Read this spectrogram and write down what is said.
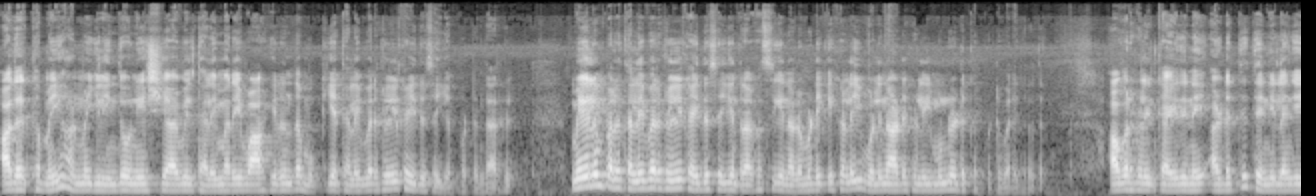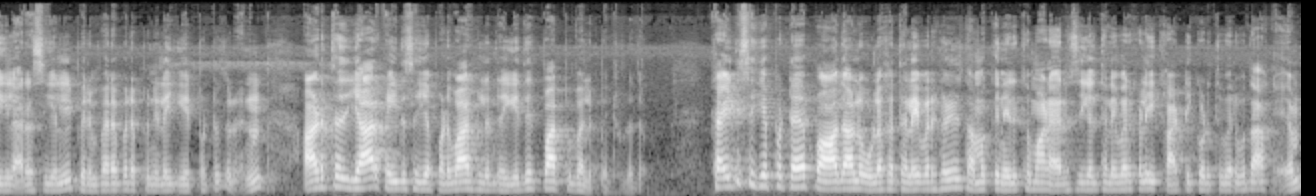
அதற்கமைய அண்மையில் இந்தோனேஷியாவில் தலைமறைவாக இருந்த முக்கிய தலைவர்கள் கைது செய்யப்பட்டிருந்தார்கள். மேலும் பல தலைவர்கள் கைது செய்யும் ரகசிய நடவடிக்கைகளை வெளிநாடுகளில் முன்னெடுக்கப்பட்டு வருகிறது. அவர்களின் கைதினை அடுத்து தென்னிலங்கையில் அரசியலில் பெரும் பரபரப்பு நிலை ஏற்பட்டதுடன் அடுத்தது யார் கைது செய்யப்படுவார்கள் என்ற எதிர்பார்ப்பு வலுப்பெற்றுள்ளது. கைது செய்யப்பட்ட பாதாள உலக தலைவர்கள் தமக்கு நெருக்கமான அரசியல் தலைவர்களை காட்டிக் கொடுத்து வருவதாக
